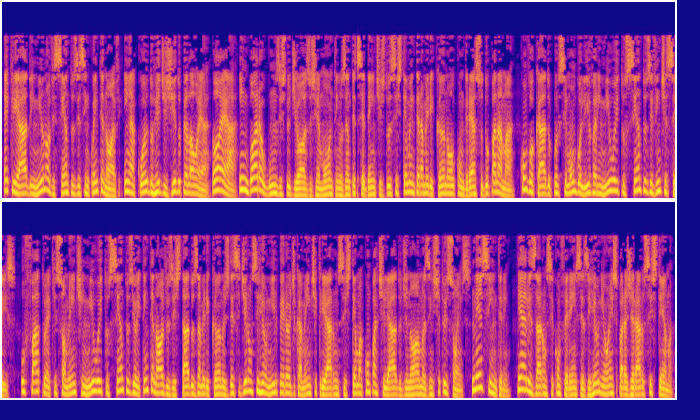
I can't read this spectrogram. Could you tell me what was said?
é criado em 1959, em acordo redigido pela OEA. OEA, embora alguns estudiosos remontem os antecedentes do sistema interamericano ao Congresso do Panamá, convocado por Simão Bolívar em 1826, o fato é que somente em 1889 os estados americanos decidiram se reunir periodicamente e criar um sistema compartilhado de normas e instituições. Nesse ínterim, realizaram-se conferências e reuniões para gerar o sistema,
